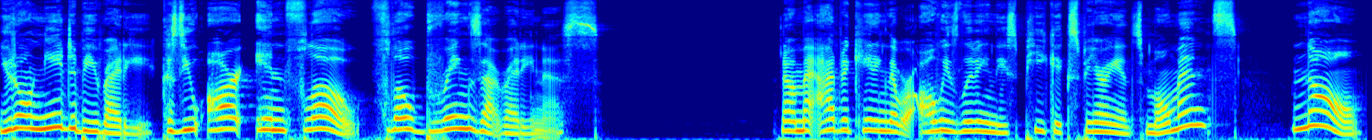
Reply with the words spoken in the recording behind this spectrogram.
you don't need to be ready because you are in flow. Flow brings that readiness. Now, am I advocating that we're always living these peak experience moments? No.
